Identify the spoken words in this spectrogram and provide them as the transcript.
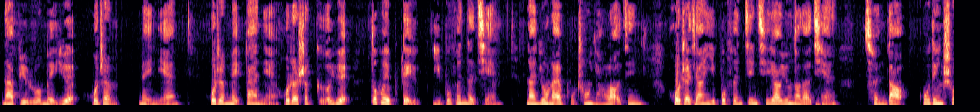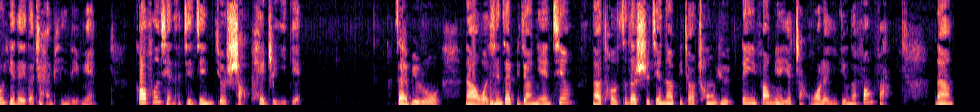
那比如每月或者每年或者每半年或者是隔月都会给一部分的钱，那用来补充养老金。或者将一部分近期要用到的钱存到固定收益类的产品里面，高风险的基金就少配置一点。再比如，那我现在比较年轻，那投资的时间呢比较充裕，另一方面也掌握了一定的方法，那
